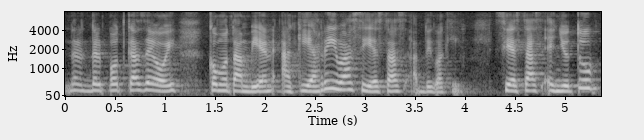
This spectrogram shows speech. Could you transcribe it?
del podcast de hoy, como también aquí arriba, si estás, digo aquí, si estás en YouTube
